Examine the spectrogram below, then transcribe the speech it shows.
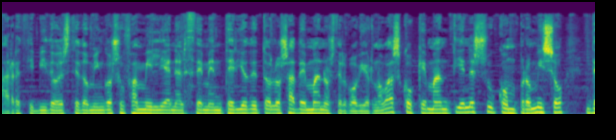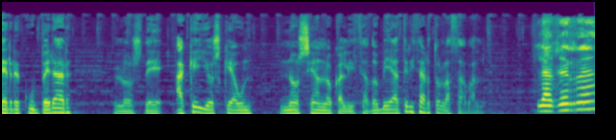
ha recibido este domingo su familia en el cementerio de Tolosa de manos del gobierno vasco, que mantiene su compromiso de recuperar los de aquellos que aún no se han localizado. Beatriz Artolazábal. La guerra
